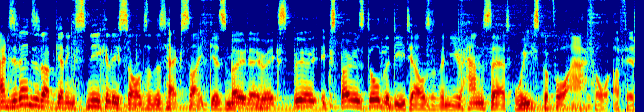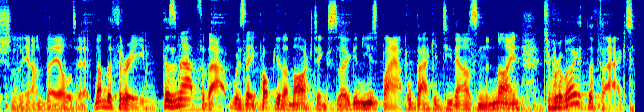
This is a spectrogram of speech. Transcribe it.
And it ended up getting sneakily sold to the tech site Gizmodo, who expo exposed all the details of the new handset weeks before Apple officially unveiled it. Number 3. There's an app for that was a popular marketing slogan used by Apple back in 2009 to promote the fact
